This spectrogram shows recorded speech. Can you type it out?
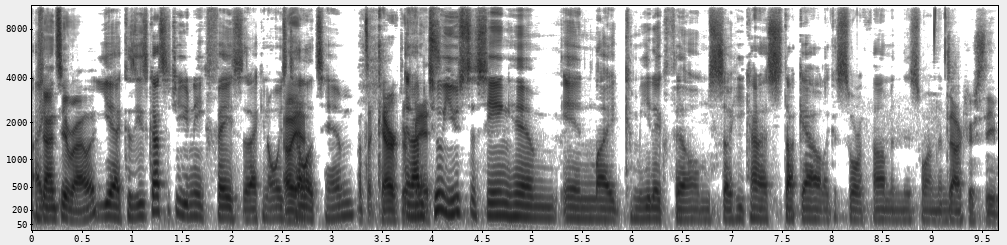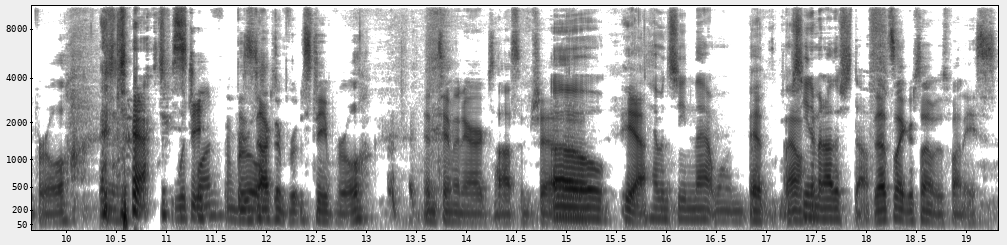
I- John C. Reilly. Yeah, because he's got such a unique face that I can always Oh, tell yeah. it's him. That's a character. And I'm too used to seeing him in like comedic films, so he kind of stuck out like a sore thumb in this one. Dr. Steve Brule. Which one? He's Brule. Dr. Bru- Steve Brule in Tim and Eric's awesome show. Oh, Yeah, I haven't seen that one. It- I've seen oh. him in other stuff. that's like some of his funniest.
